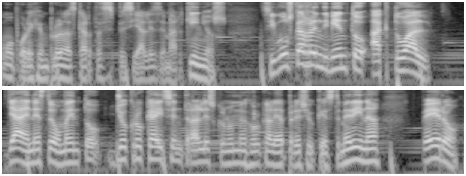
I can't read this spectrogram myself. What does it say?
como por ejemplo en las cartas especiales de Marquinhos. Si buscas rendimiento actual, ya en este momento, yo creo que hay centrales con un mejor calidad de precio que este Medina. Pero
